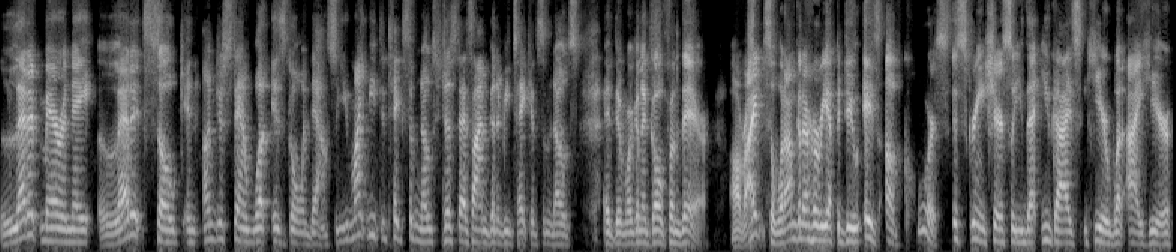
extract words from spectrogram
let it marinate, let it soak, and understand what is going down. So you might need to take some notes, just as I'm going to be taking some notes, and then we're going to go from there. All right. So what I'm going to hurry up and do is, of course, a screen share so you, that you guys hear what I hear,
